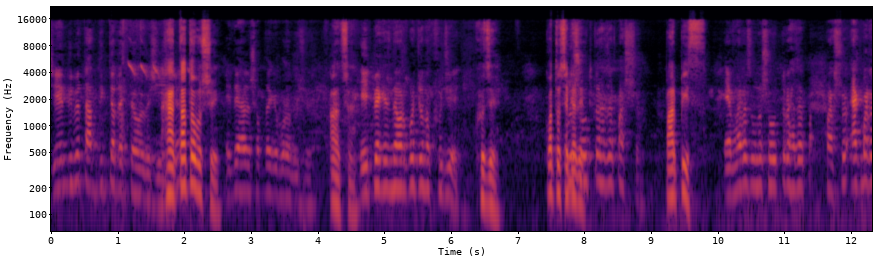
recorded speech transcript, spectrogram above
যে দিবে তার দিকটা দেখতে হবে বেশি হ্যাঁ তা তো অবশ্যই। এটাই হলো সব থেকে বড় বিষয়। আচ্ছা। এই প্যাকেজ নেওয়ার পর জন্য খুঁজে। খুঁজে। কত সেটা রেট উনসত্তর হাজার পাঁচশো। পার পিস এভারেজ উনসত্তর হাজার পা- পাঁচশো একবারে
